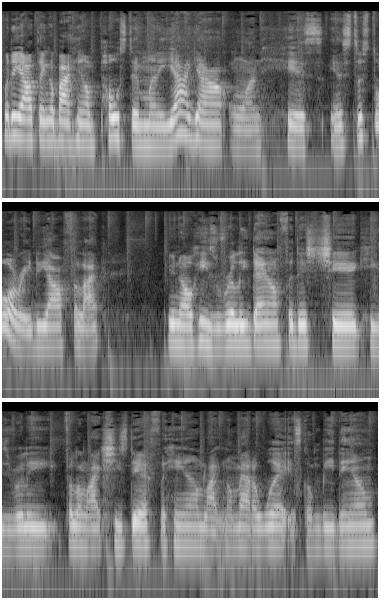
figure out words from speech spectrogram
What do y'all think about him posting money yaya on his Insta story? Do y'all feel like, you know, he's really down for this chick? He's really feeling like she's there for him, like no matter what, it's gonna be them.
